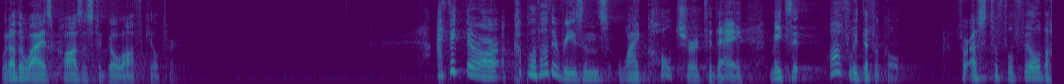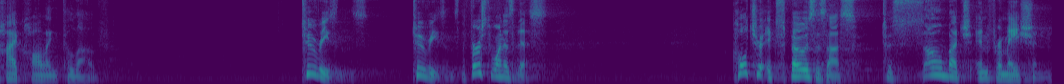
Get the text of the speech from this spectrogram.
would otherwise cause us to go off kilter. I think there are a couple of other reasons why culture today makes it awfully difficult for us to fulfill the high calling to love. Two reasons. Two reasons. The first one is this culture exposes us to so much information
